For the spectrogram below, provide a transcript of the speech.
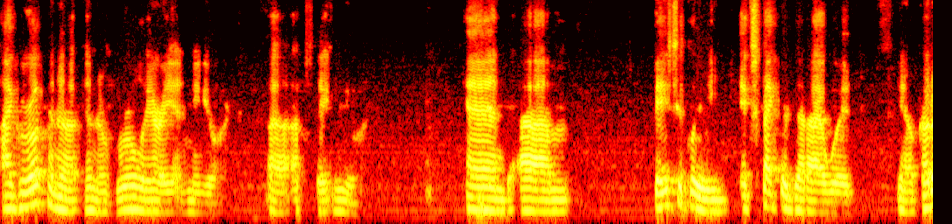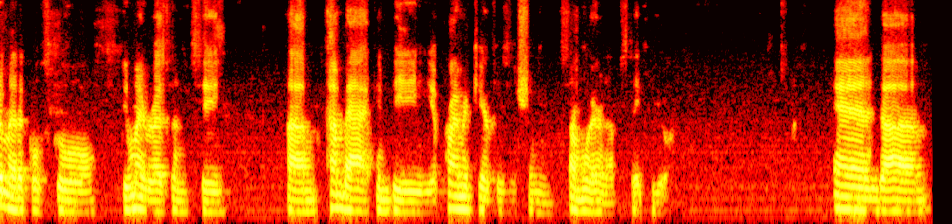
I grew up in a in a rural area in New York, uh, upstate New York, and um, basically expected that I would, you know, go to medical school, do my residency, um, come back and be a primary care physician somewhere in upstate New York and um,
